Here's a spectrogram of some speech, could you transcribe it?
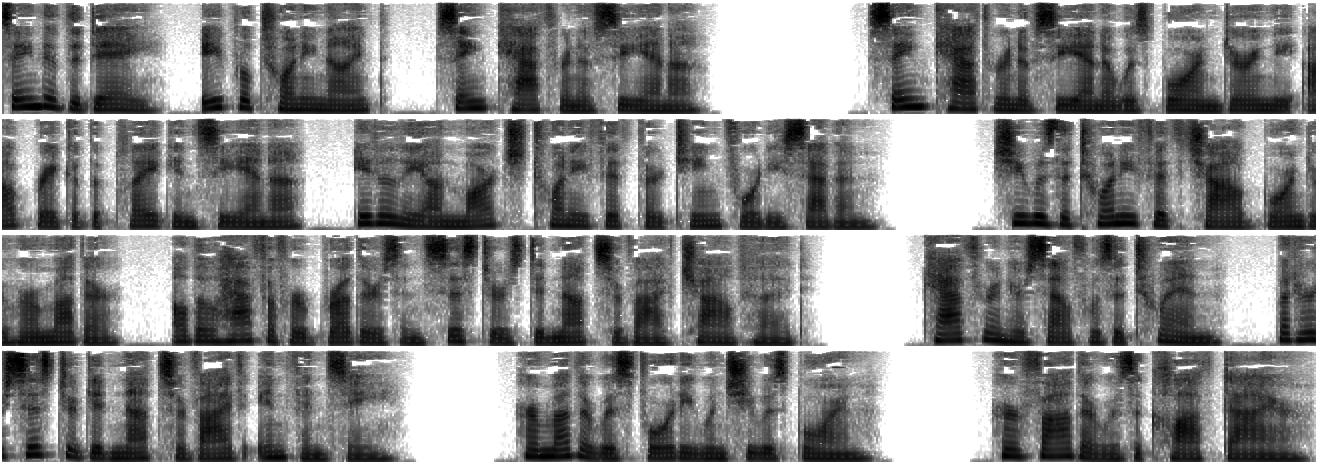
Saint of the Day, April 29th, Saint Catherine of Siena. Saint Catherine of Siena was born during the outbreak of the plague in Siena, Italy on March 25, 1347. She was the 25th child born to her mother, although half of her brothers and sisters did not survive childhood. Catherine herself was a twin, but her sister did not survive infancy. Her mother was 40 when she was born. Her father was a cloth dyer.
